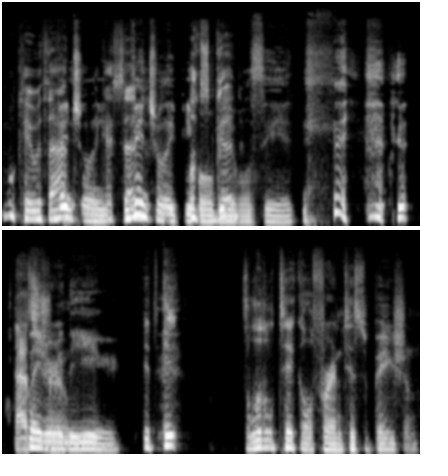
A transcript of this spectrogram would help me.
I'm okay with that. Eventually, like said, eventually people will be able to see it That's later true. in the year. It, it, it's a little tickle for anticipation.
